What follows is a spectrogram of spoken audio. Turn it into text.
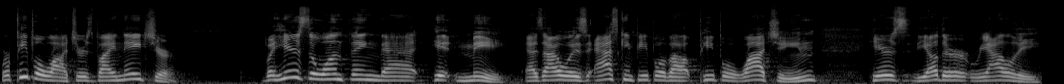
We're people watchers by nature. But here's the one thing that hit me. As I was asking people about people watching, here's the other reality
